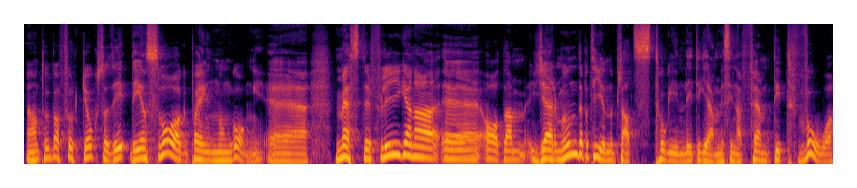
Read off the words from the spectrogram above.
men han tog bara 40 också. Det, det är en svag poängomgång. Eh, mästerflygarna eh, Adam Järmunde på tionde plats tog in lite grann med sina 52.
